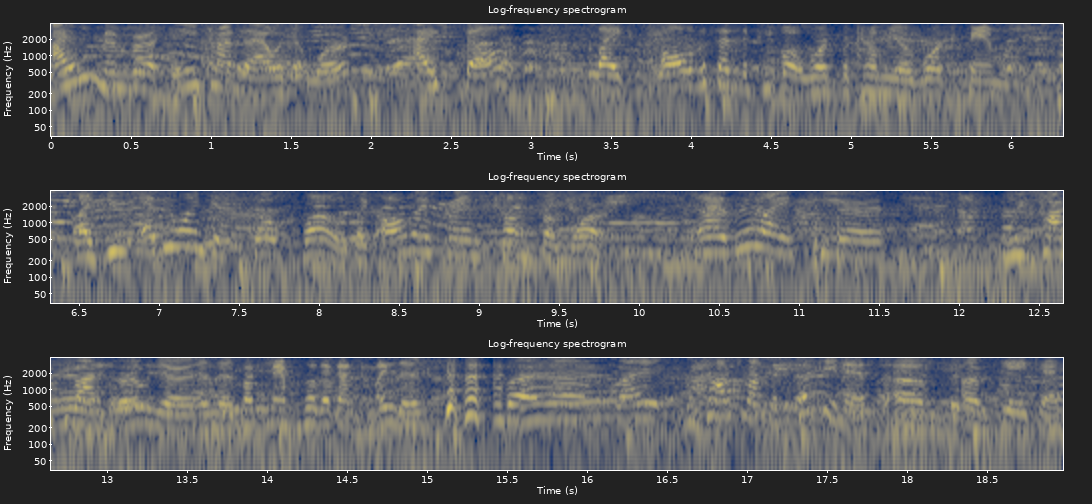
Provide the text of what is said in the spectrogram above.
I remember anytime that I was at work, I felt like all of a sudden the people at work become your work family. Like you, everyone gets so close. Like all my friends come from work, and I realized here. We talked about it earlier in the fucking episode that got deleted, but uh, right, we talked about the clickiness of, of DHS,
